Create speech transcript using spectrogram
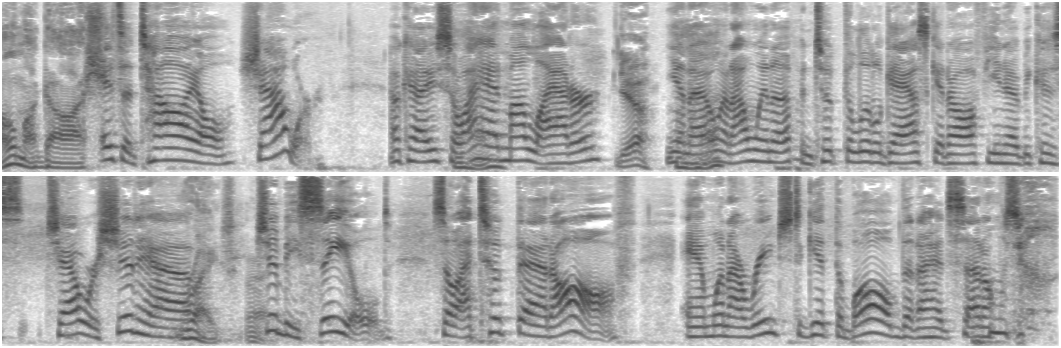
Oh my gosh. It's a tile shower. Okay, so uh-huh. I had my ladder. Yeah. You know, uh-huh. and I went up and took the little gasket off, you know, because showers should have right, right. should be sealed. So I took that off and when I reached to get the bulb that I had set on the top,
